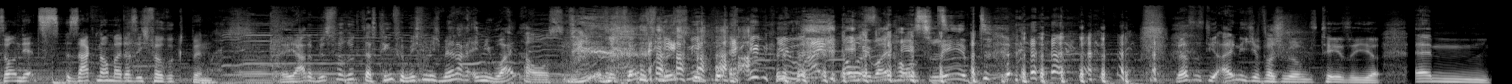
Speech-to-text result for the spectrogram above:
So, und jetzt sag nochmal, dass ich verrückt bin. Äh, Ja, du bist verrückt. Das klingt für mich nämlich mehr nach Amy Winehouse. Also Smith, Amy Amy Winehouse lebt. das ist die eigentliche Verschwörungsthese hier. Ähm,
